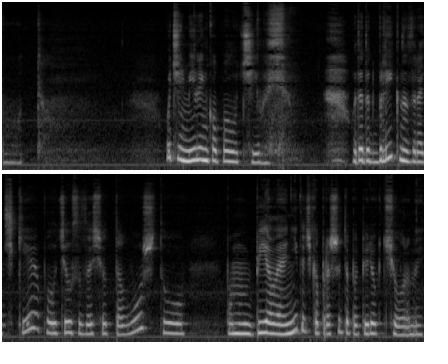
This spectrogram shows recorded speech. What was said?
Вот. Очень миленько получилось. Вот этот блик на зрачке получился за счет того, что, по-моему, белая ниточка прошита поперек черной.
